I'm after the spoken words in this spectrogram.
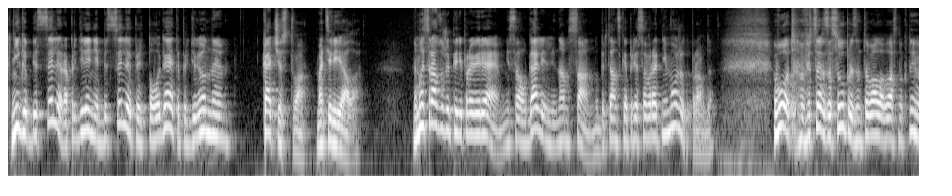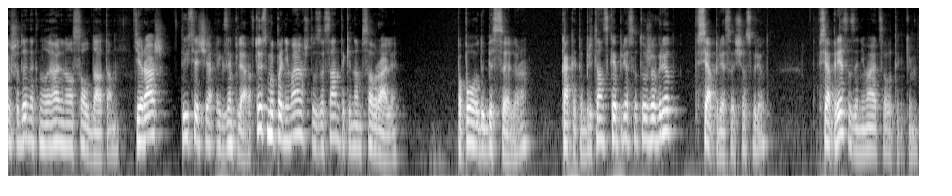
Книга бестселлер, определение бестселлер предполагает определенное качество материала. Но мы сразу же перепроверяем, не солгали ли нам сан. Но ну, британская пресса врать не может, правда. Вот, офицер ЗСУ презентувала власну книгу «Щоденник нелегального солдата». Тираж тысяча экземпляров. То есть мы понимаем, что The Sun таки нам соврали по поводу бестселлера. Как это? Британская пресса тоже врет? Вся пресса сейчас врет. Вся пресса занимается вот таким.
